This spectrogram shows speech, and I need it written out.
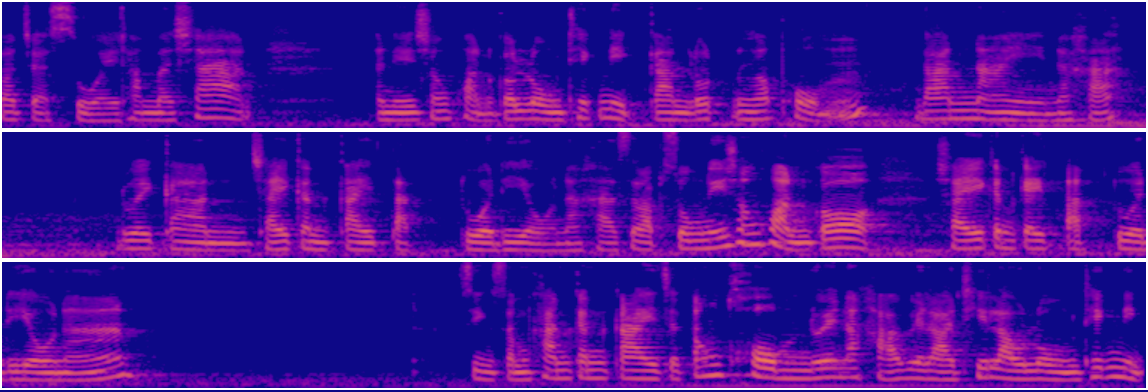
ก็จะสวยธรรมชาติ อันนี้ช่างขวัญก็ลงเทคนิคการลดเนื้อผมด้านในนะคะ ด้วยการใช้กรรไกรตัดตัวเดียวนะคะสำหรับทรงนี้ช่างขวัญก็ใช้กรรไกรตัดตัวเดียวนะ สิ่งสำคัญกรรไกรจะต้องคมด้วยนะคะ เวลาที่เราลงเทคนิค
